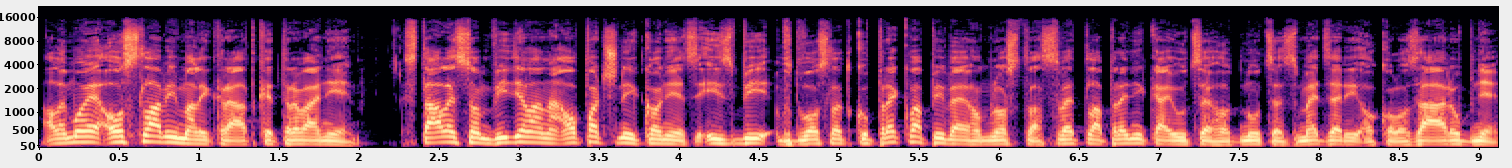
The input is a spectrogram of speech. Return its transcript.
Ale moje oslavy mali krátke trvanie. Stále som videla na opačný koniec izby v dôsledku prekvapivého množstva svetla prenikajúceho dnu cez medzery okolo zárubne.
